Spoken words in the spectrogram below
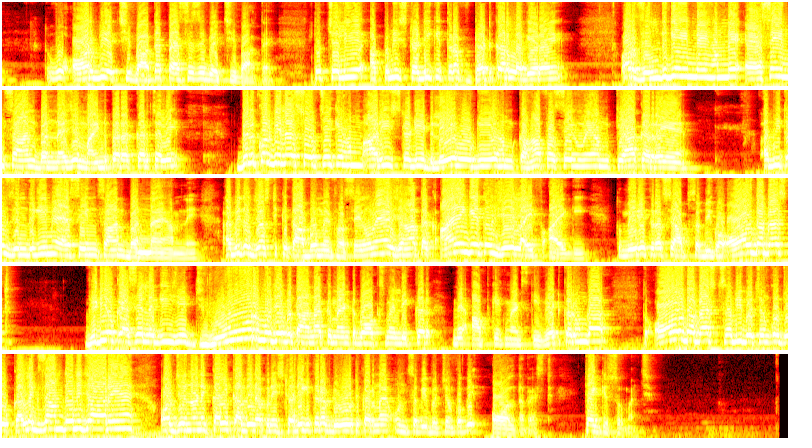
तो वो और भी अच्छी बात है, पैसे से भी अच्छी बात है। तो चलिए, अपनी स्टडी की तरफ़ डटकर लगे रहें और ज़िंदगी में हमने ऐसे इंसान बनना है जो माइंड पर रखकर चले। बिल्कुल भी ना सोचे कि हमारी स्टडी डिले होगी, हम कहाँ फंसे हुए हैं, हम क्या कर रहे हैं। अभी तो ज़िंदगी में ऐसे इंसान बनना है हमने। अभी तो जस्ट किताबों में फंसे हुए हैं, जहाँ तक आएँगे तो ये लाइफ आएगी। तो मेरी तरफ़ से आप सभी को ऑल द बेस्ट वीडियो कैसे लगी ये ज़रूर मुझे बताना कमेंट बॉक्स में लिखकर। मैं आपके कमेंट्स की वेट करूँगा। तो ऑल द बेस्ट सभी बच्चों को जो कल एग्ज़ाम देने जा रहे हैं और जिन्होंने कल का दिन अपनी स्टडी की तरफ़ डिवोट करना है, उन सभी बच्चों को भी all the best thank you so much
